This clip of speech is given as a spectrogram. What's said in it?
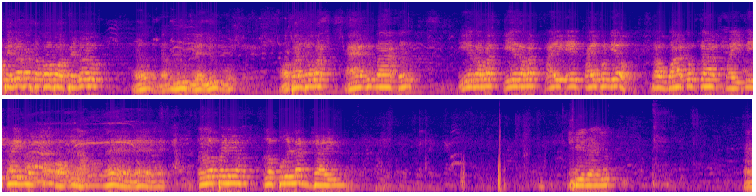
เปลี่ยนด้วยครับตะกอบอดเปลี่ยนด้วยลูกเออหนังลืมเลยลืมหมดเอพันธวัฒน์แทงขึ้นมาถึงจีรวัตรจีรวัตรไปเองไปคนเดียวเข้ามาตรงกลางไม่มีใครหมดออกหลังเฮ้ เฮ้เฮ้เออไปเลยครับเออปืนลั่นใส่ชีรยุทธฮะ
